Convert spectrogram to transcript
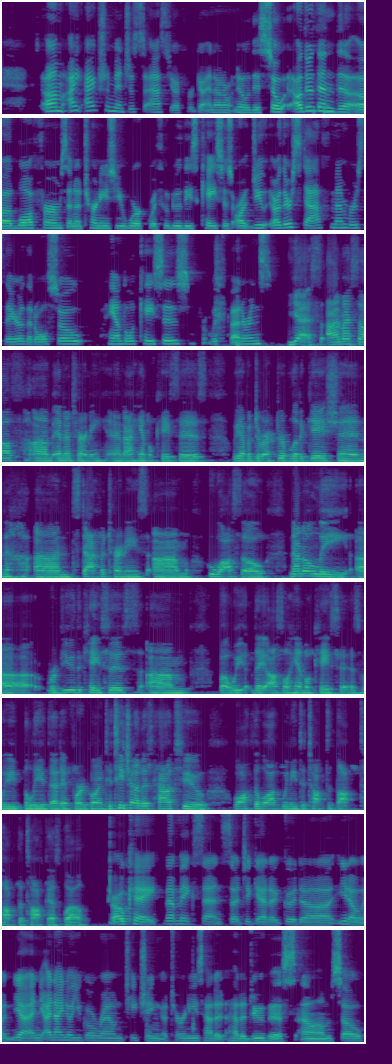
Um, I actually meant just to ask you. I forgot, and I don't know this. So, other than the uh, law firms and attorneys you work with who do these cases, are do you, are there staff members there that also handle cases with veterans? Yes, I myself am an attorney and I handle cases. We have a director of litigation and staff attorneys um, who also not only uh, review the cases, um, but we they also handle cases. We believe that if we're going to teach others how to walk the walk, we need to talk the talk, talk the talk as well. Okay, that makes sense. So to get a good, uh, you know, yeah, and, and I know you go around teaching attorneys how to how to do this. Um, so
